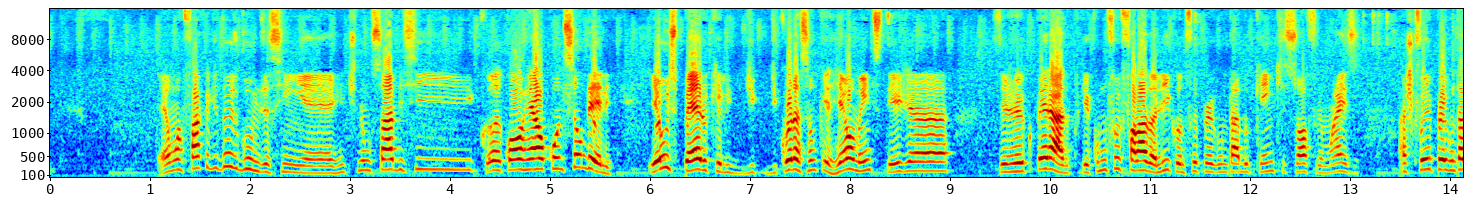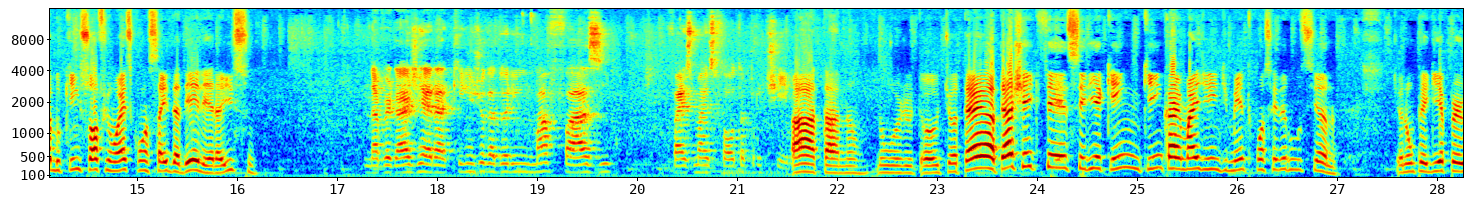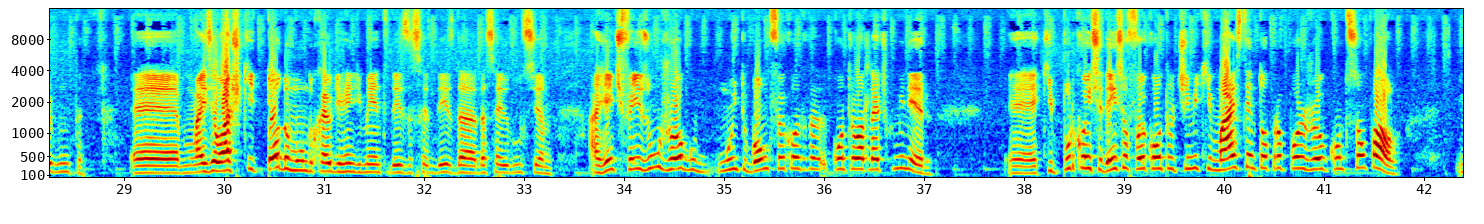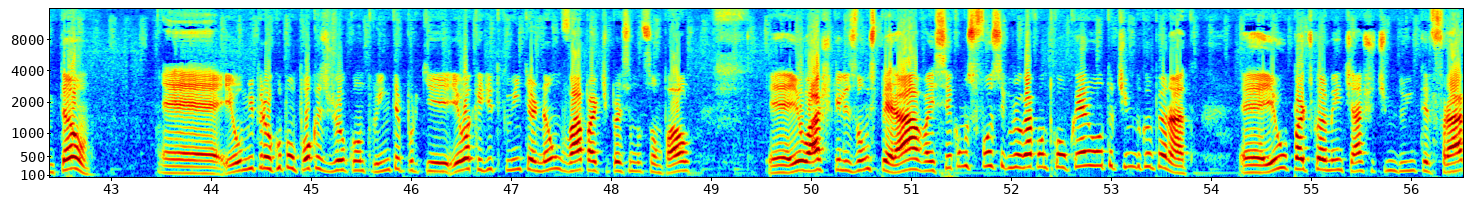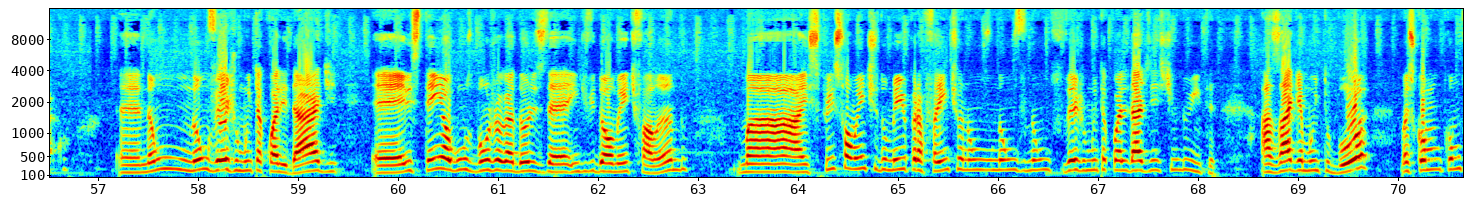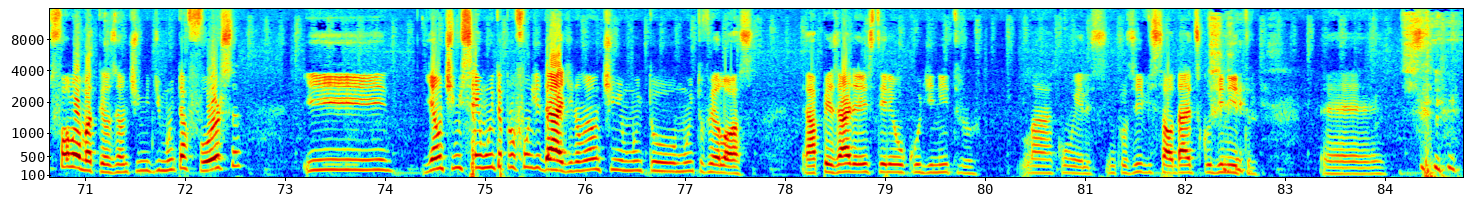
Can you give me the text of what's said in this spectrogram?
É uma faca de dois gumes, assim. É, a gente não sabe se qual a real condição dele. Eu espero que ele, de, de coração, que ele realmente esteja, esteja recuperado. Porque como foi falado ali, quando foi perguntado quem que sofre mais. Acho que foi perguntado quem sofre mais com a saída dele, era isso? Na verdade, era quem jogador em má fase faz mais falta pro time. Ah, tá, não. não eu, eu- eu até, até achei que seria quem, quem cai mais de rendimento com a saída do Luciano. Eu não peguei a pergunta. É, mas eu acho que todo mundo caiu de rendimento desde a, desde a da saída do Luciano. A gente fez um jogo muito bom que foi contra, contra o Atlético Mineiro. É, que por coincidência foi contra o time que mais tentou propor jogo contra o São Paulo. Então, é, eu me preocupo um pouco esse jogo contra o Inter, porque eu acredito que o Inter não vai partir para cima do São Paulo. É, eu acho que eles vão esperar, vai ser como se fosse jogar contra qualquer outro time do campeonato. É, eu particularmente acho o time do Inter fraco, é, não, não vejo muita qualidade. É, eles têm alguns bons jogadores individualmente falando, mas principalmente do meio pra frente eu não, não, não vejo muita qualidade nesse time do Inter. A zaga é muito boa, mas como, como tu falou, Matheus, é um time de muita força e, e é um time sem muita profundidade, não é um time muito, muito veloz. Apesar deles terem o cu de nitro lá com eles. Inclusive, saudades cu de nitro. É,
